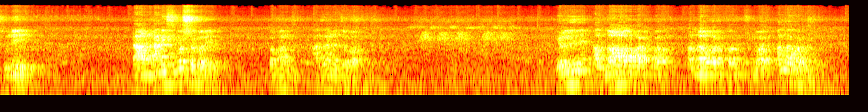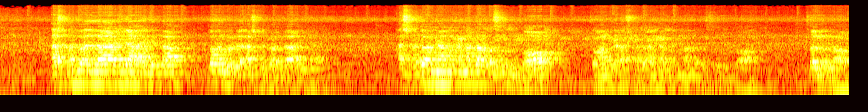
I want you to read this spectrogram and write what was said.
শুনে তার স্পর্শ করে তখন আজানের জবাব আল্লাহ আকবর আল্লাহ আকবর সময়, আল্লাহ আকবর আল্লাহ ইলাহা ইল্লাল্লাহ, তখন বলবে আশহাদু আল্লাহ ইলাহা আন্না মুহাম্মাদার রাসূলুল্লাহ, তখন বলবে আন্না মুহাম্মাদার রাসূলুল্লাহ। সাল্লাল্লাহু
